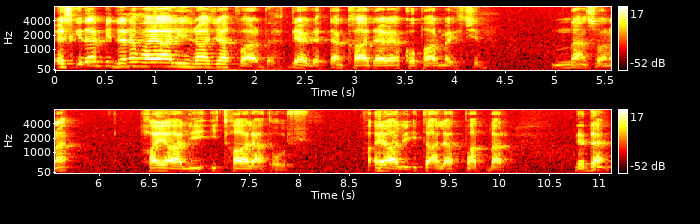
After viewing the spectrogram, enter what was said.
Eskiden bir dönem hayali ihracat vardı. Devletten KDV koparmak için. Bundan sonra hayali ithalat olur. Hayali ithalat patlar. Neden?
